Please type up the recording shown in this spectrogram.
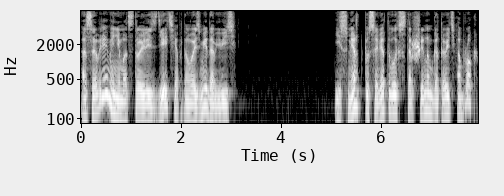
А со временем отстроились дети, а потом возьми да объявись. И смерть посоветовал их старшинам готовить оброк,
